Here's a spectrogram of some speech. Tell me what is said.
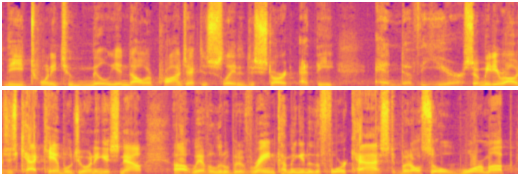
The $22 million project is slated to start at the end of the year. So, meteorologist Kat Campbell joining us now. Uh, we have a little bit of rain coming into the forecast, but also a warm up.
